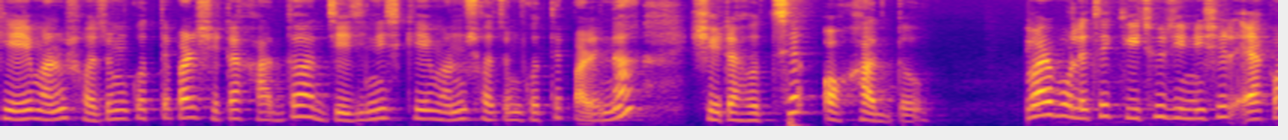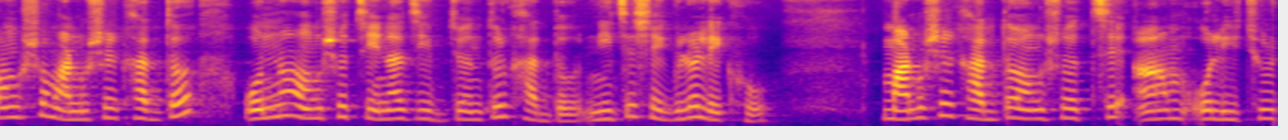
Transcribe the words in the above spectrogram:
খেয়ে মানুষ হজম করতে পারে সেটা খাদ্য, আর যে জিনিস খেয়ে মানুষ হজম করতে পারে না সেটা হচ্ছে অখাদ্য। এবার বলেছে কিছু জিনিসের এক অংশ মানুষের খাদ্য, অন্য অংশ চেনা জীবজন্তুর খাদ্য। নিচে সেগুলো লেখো। মানুষের খাদ্য অংশ হচ্ছে আম ও লিচুর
